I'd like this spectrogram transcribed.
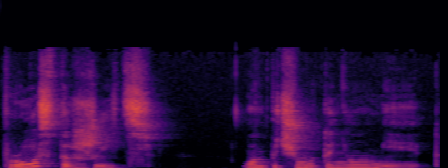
просто жить он почему-то не умеет.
